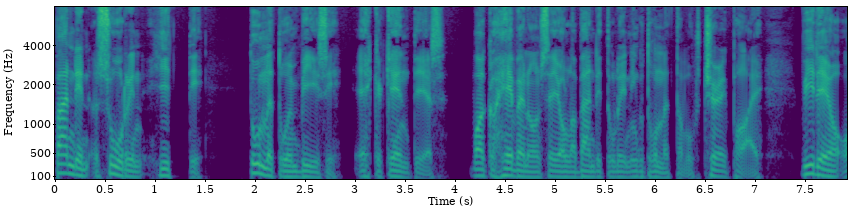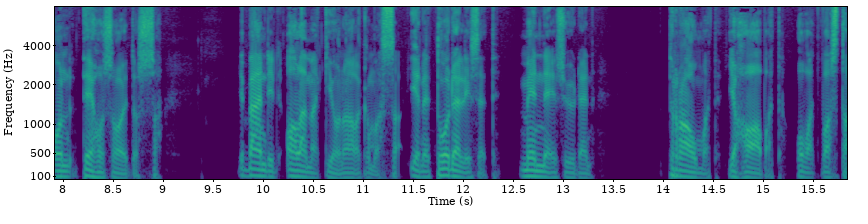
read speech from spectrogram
Bändin suurin hitti, tunnetuin biisi, ehkä kenties, vaikka Heaven on se, jolla bändi tuli niin tunnettavuus, Cherry Pie. Video on tehosoitossa ja bändin alamäki on alkamassa ja ne todelliset menneisyyden traumat ja haavat ovat vasta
